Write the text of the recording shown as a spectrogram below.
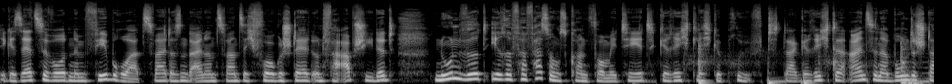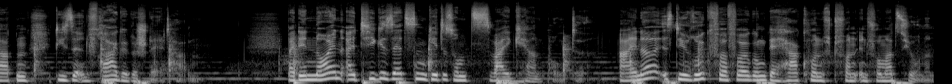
Die Gesetze wurden im Februar 2021 vorgestellt und verabschiedet. Nun wird ihre Verfassungskonformität gerichtlich geprüft, da Gerichte einzelner Bundesstaaten diese in Frage gestellt haben. Bei den neuen IT-Gesetzen geht es um zwei Kernpunkte. Einer ist die Rückverfolgung der Herkunft von Informationen.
